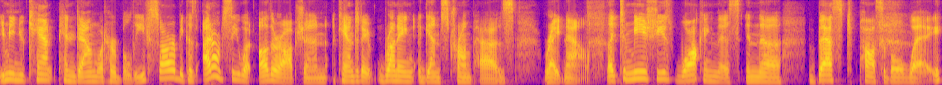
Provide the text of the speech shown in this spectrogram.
You mean you can't pin down what her beliefs are? Because I don't see what other option a candidate running against Trump has right now. Like to me, she's walking this in the best possible way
